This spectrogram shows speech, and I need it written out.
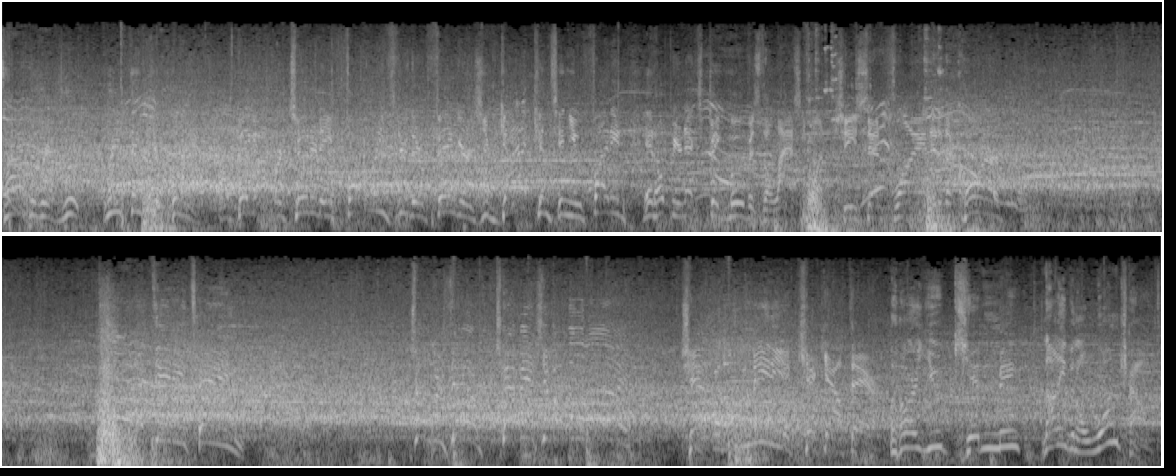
time to regroup, rethink your plan. A big opportunity falling through their fingers. You've got to continue fighting and hope your next big move is the last one. She sent flying into the corner. DDT. Shoulders down. Championship on the line. Champ with a immediate kick out there. Are you kidding me? Not even a one count.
